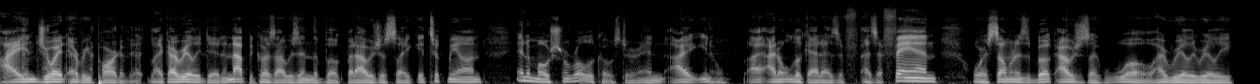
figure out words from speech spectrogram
I enjoyed every part of it, like I really did, and not because I was in the book, but I was just like it took me on an emotional roller coaster, and I, you know, I, I don't look at it as a as a fan or as someone as a book. I was just like, whoa, I really, really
